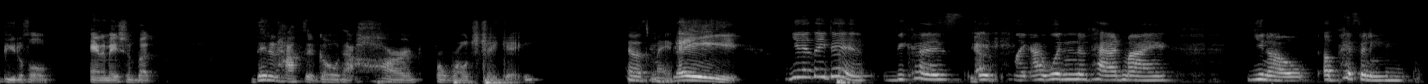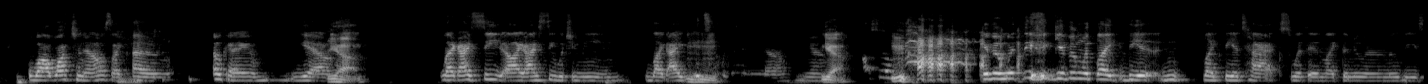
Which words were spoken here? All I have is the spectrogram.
beautiful animation but they didn't have to go that hard for world shaking it was amazing. they Yeah, they did because Yeah. it like I wouldn't have had my, you know, epiphany while watching it. I was like, oh, okay, yeah, yeah Like I see, like I see what you mean. Like I, it's Mhm. yeah. yeah Also, given with the given with like the like the attacks within like the newer movies,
